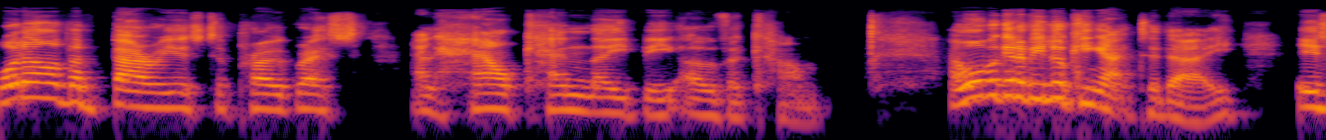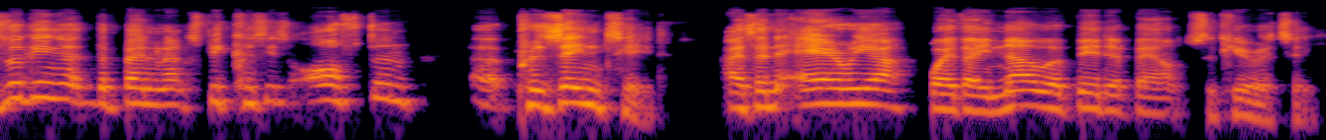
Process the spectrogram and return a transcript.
What are the barriers to progress and how can they be overcome? And what we're going to be looking at today is looking at the Benelux because it's often uh, presented as an area where they know a bit about security.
